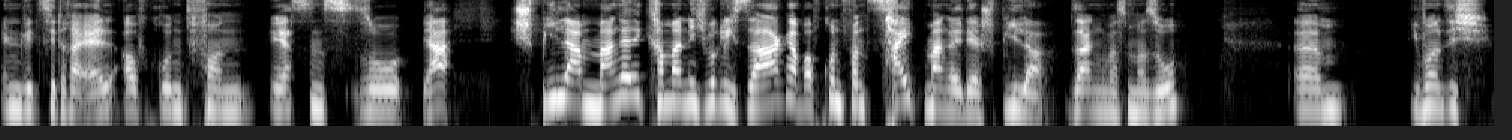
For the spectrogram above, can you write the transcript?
NWC3L aufgrund von erstens so, ja, Spielermangel kann man nicht wirklich sagen, aber aufgrund von Zeitmangel der Spieler, sagen wir es mal so. Ähm, die wollen sich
